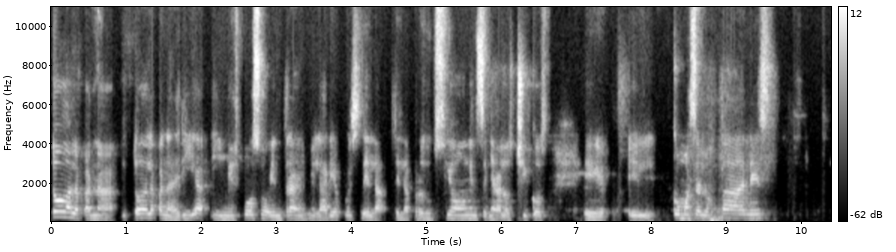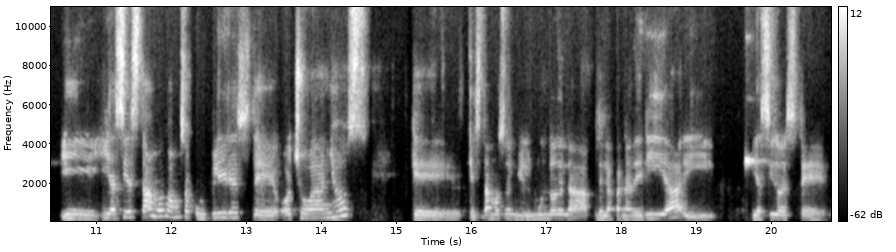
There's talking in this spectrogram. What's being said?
toda, la toda la panadería y mi esposo entra en el área pues, de, la, de la producción, enseñar a los chicos eh, cómo hacer los panes. Y, y, así estamos, vamos a cumplir este, ocho años que, que estamos en el mundo de la, de la panadería y, y, ha sido este,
